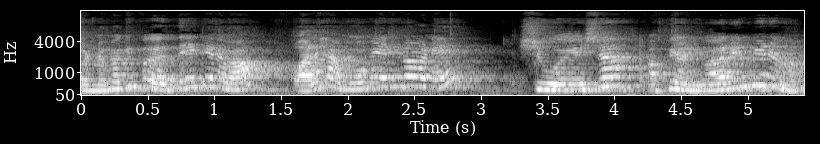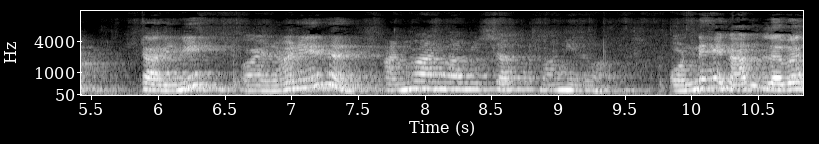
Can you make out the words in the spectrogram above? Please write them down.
ඔන්න මගේ බර්ත්ඩේ එක එනවා ඔයාලා හැමෝම එන්න ඕනේ. ෂුවේෂා අපි අනිවාර්යෙන් වෙනවා. ටරිනි ඔය එනවා නේද? අනිවා අනිවා මිෂා. මං එනවා. ඔන්න එහෙනම් 11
